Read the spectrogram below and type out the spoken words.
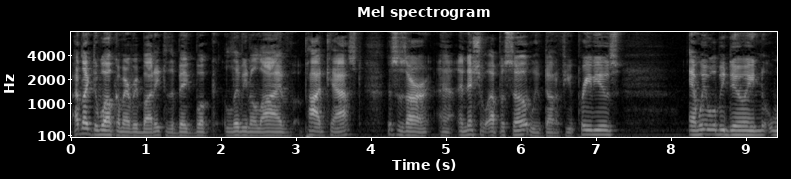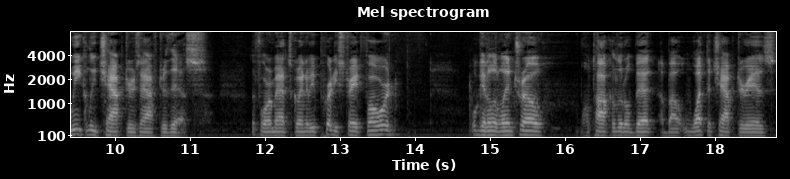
I'd like to welcome everybody to the Big Book Living Alive podcast. This is our uh, initial episode. We've done a few previews, and we will be doing weekly chapters after this. The format's going to be pretty straightforward. We'll get a little intro. I'll talk a little bit about what the chapter is.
